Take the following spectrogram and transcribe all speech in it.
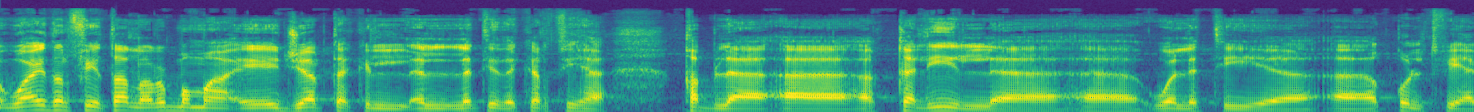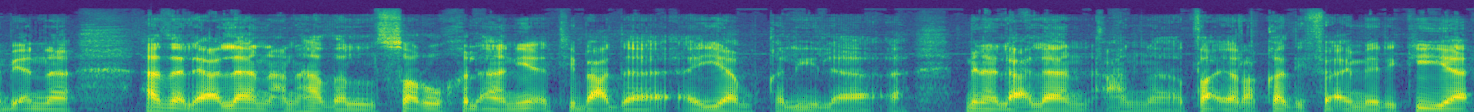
وأيضا في إطار ربما إجابتك التي ذكرت فيها قبل آه، قليل آه، والتي قلت فيها بأن هذا الإعلان عن هذا الصاروخ الآن يأتي بعد أيام قليلة من الإعلان عن طائرة قاذفة أمريكية.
